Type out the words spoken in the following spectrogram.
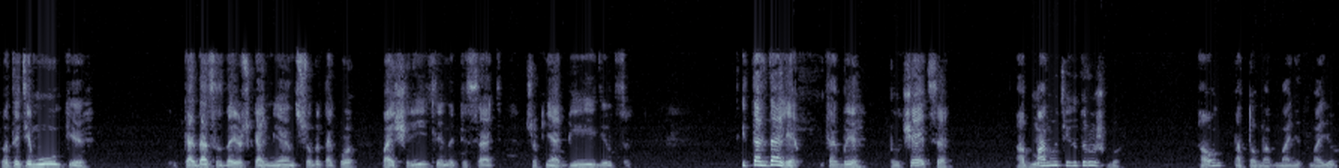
Вот эти муки, когда создаешь коммент, чтобы такое поощрительно написать, чтобы не обиделся. И так далее. Как бы получается обмануть их дружбу. А он потом обманет мою.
